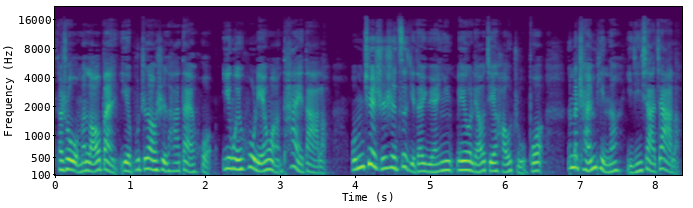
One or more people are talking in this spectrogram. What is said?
他说：“我们老板也不知道是他带货，因为互联网太大了，我们确实是自己的原因没有了解好主播。那么产品呢，已经下架了。”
